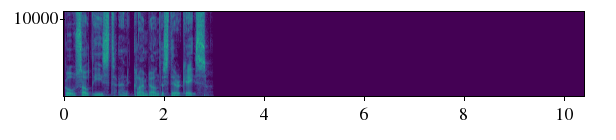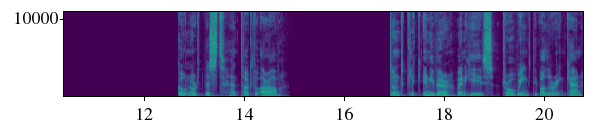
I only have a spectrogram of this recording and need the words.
Go southeast and climb down the staircase. Go northwest and talk to Arrav. Don't click anywhere when he is throwing the watering can.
